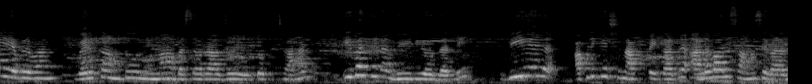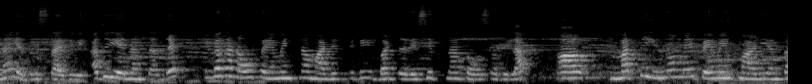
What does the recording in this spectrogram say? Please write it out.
ಹಾಯ್ ಎವ್ರಿವನ್ ವೆಲ್ಕಮ್ ಟು ನಿಮ್ಮ ಬಸವರಾಜು ಯೂಟ್ಯೂಬ್ ಚಾನಲ್ ಇವತ್ತಿನ ವಿಡಿಯೋದಲ್ಲಿ ವಿ ಎ ಅಪ್ಲಿಕೇಶನ್ ಹಾಕಬೇಕಾದ್ರೆ ಹಲವಾರು ಸಮಸ್ಯೆಗಳನ್ನು ಎದುರಿಸ್ತಾ ಇದ್ದೀವಿ. ಅದು ಏನಂತಂದರೆ, ಇವಾಗ ನಾವು ಪೇಮೆಂಟ್ನ ಮಾಡಿರ್ತೀವಿ ಬಟ್ ರೆಸಿಪ್ಟನ್ನ ತೋರಿಸೋದಿಲ್ಲ. ಮತ್ತು ಇನ್ನೊಮ್ಮೆ ಪೇಮೆಂಟ್ ಮಾಡಿ ಅಂತ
